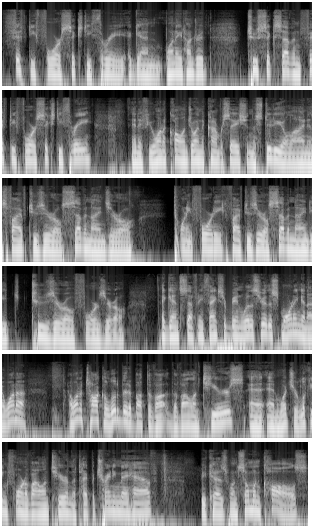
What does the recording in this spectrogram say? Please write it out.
5463. Again, 1 800 267 5463. And if you want to call and join the conversation, the studio line is 520 790 2040, 520 790 2040. Again, Stephanie, thanks for being with us here this morning, and I want to I want to talk a little bit about the vo- the volunteers and, and what you're looking for in a volunteer and the type of training they have. Because when someone calls,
